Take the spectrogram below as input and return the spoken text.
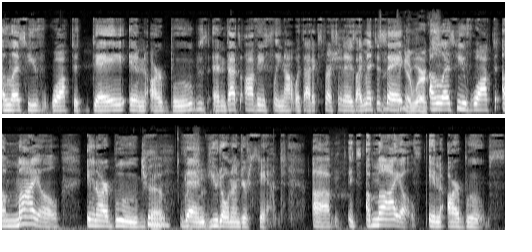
unless you've walked a day in our boobs. And that's obviously not what that expression is. I meant to say, it works. unless you've walked a mile in our boobs, True. then you don't understand. Um, it's a mile in our boobs.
